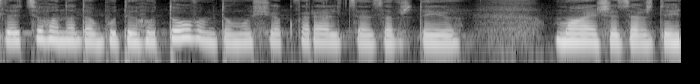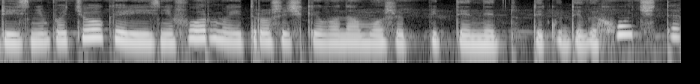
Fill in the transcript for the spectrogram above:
для цього треба бути готовим, тому що акварель це завжди майже завжди різні потьоки, різні форми, і трошечки вона може піти не туди, куди ви хочете.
